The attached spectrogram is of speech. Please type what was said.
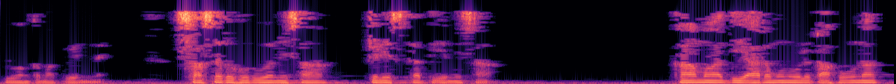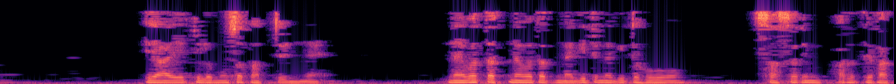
පුළුවන් කමක් වෙන්නේ සසර හුරුව නිසා කෙලෙස් ගතිය නිසා කාමාදී අරමුණු වලට අහු වුණත් එයා ඒ තුල මොසපත් වෙන්නේ නැවතත් නැවතත් නැගිට නැගිට හෝ සසරින් පරතරක්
